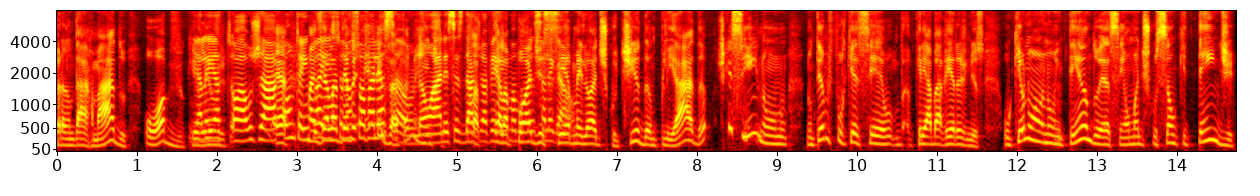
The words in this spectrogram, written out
para andar armado, óbvio que. E a lei devo... atual já é, contempla mas ela isso deve... na sua avaliação. Exatamente. Não há necessidade ela, de haver Ela uma pode ser legal. melhor discutida, ampliada? Acho que sim. Não, não, não temos por que ser, criar barreiras nisso. O que eu não, não entendo é assim, é uma discussão que tende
